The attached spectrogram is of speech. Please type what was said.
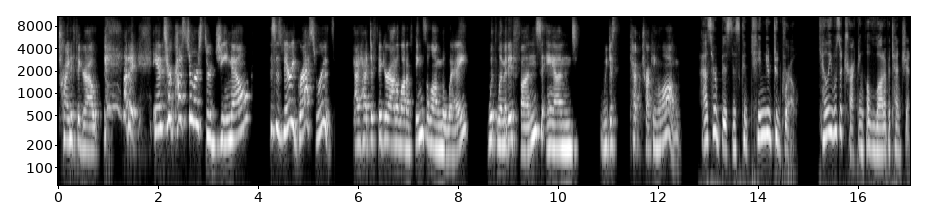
trying to figure out how to answer customers through Gmail. This is very grassroots. I had to figure out a lot of things along the way with limited funds, and we just kept trucking along. As her business continued to grow, Kelly was attracting a lot of attention,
